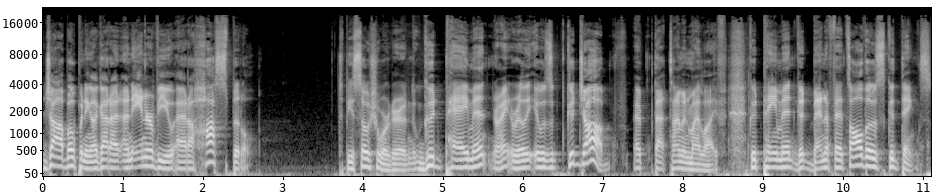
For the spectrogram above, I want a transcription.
job opening. I got a, an interview at a hospital to be a social worker. And good payment, right? Really, it was a good job at that time in my life. Good payment, good benefits, all those good things.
